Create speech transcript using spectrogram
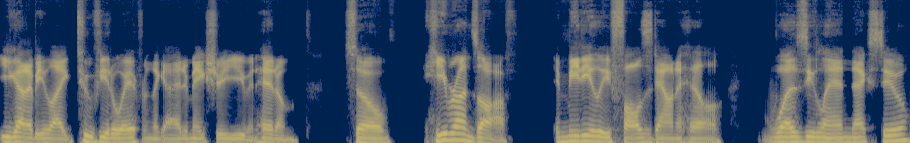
you got to be like two feet away from the guy to make sure you even hit him. So he runs off, immediately falls down a hill. Does he land next to?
